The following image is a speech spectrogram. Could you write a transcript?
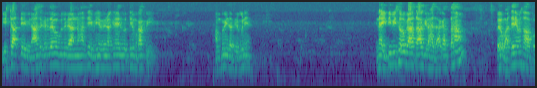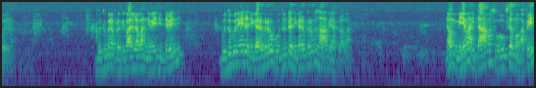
ඉෂ්ටත්වයේ විනාශ කර දැම බුදුරජාණන් වහන්සේ මෙහෙ වෙනවා කියන හේතුවත් එහෙම මොකක් වෙයි? හම්බ වෙයිද තිබුණේ? එහෙනම් ඉදිවිසෝ ගාථා කියලා හදාගත්තාම ඔය වචනේම සාප වෙනවා. බුදුගුණ ප්‍රතිපාල ලබන්න නෙවෙයි සිද්ධ වෙන්නේ. බුදුගුණයට නිගර කරපු බුදුන්ට නිගර කරපු සාපයක් ලබන්න. නමුත් මේවා ඊටාම සූක්ෂම අපේ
